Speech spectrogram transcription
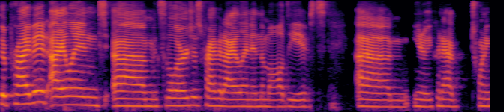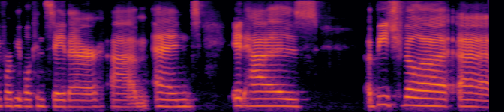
the private island, um, it's the largest private island in the Maldives. Um, you know, you can have 24 people can stay there. Um, and it has a beach villa, uh,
